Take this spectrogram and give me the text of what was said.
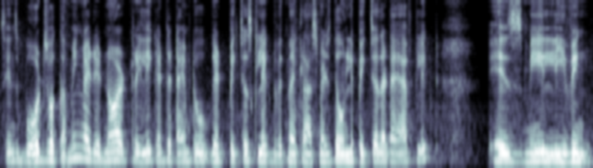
since boards were coming, I did not really get the time to get pictures clicked with my classmates. The only picture that I have clicked is me leaving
